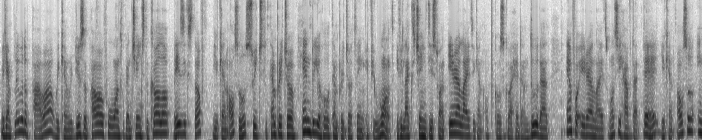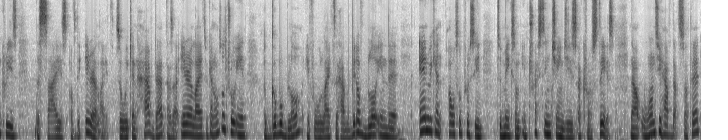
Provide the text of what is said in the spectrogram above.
We can play with the power, we can reduce the power if we want, we can change the color, basic stuff. You can also switch to temperature and do your whole temperature thing if you want. If you like to change this an area light, you can of course go ahead and do that. And for area lights, once you have that there, you can also increase the size of the area light. So we can have that as our area light. We can also throw in a gobo blur if we would like to have a bit of blur in there and we can also proceed to make some interesting changes across this. Now, once you have that sorted,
